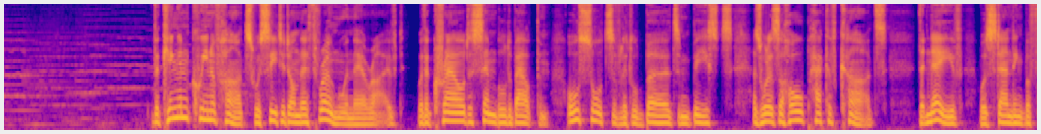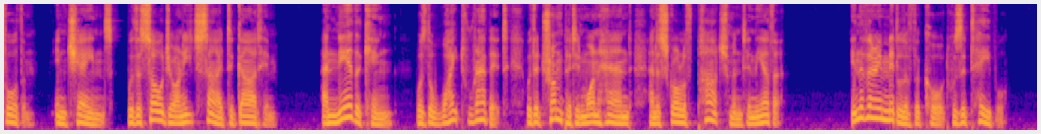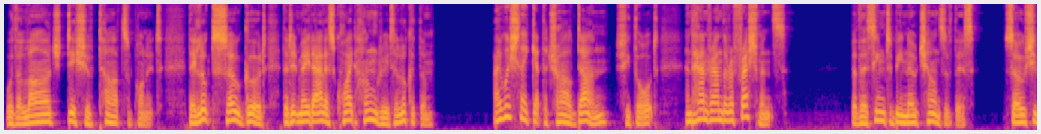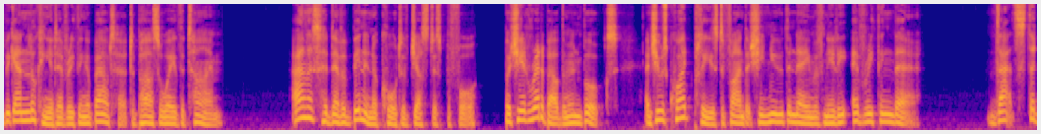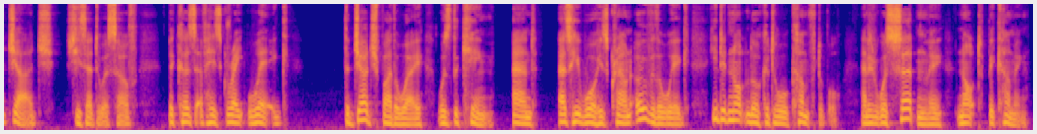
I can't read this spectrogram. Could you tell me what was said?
The King and Queen of Hearts were seated on their throne when they arrived, with a crowd assembled about them, all sorts of little birds and beasts, as well as a whole pack of cards. The knave was standing before them, in chains, with a soldier on each side to guard him. And near the king was the white rabbit, with a trumpet in one hand and a scroll of parchment in the other. In the very middle of the court was a table, with a large dish of tarts upon it. They looked so good that it made Alice quite hungry to look at them. I wish they'd get the trial done, she thought, and hand round the refreshments. But there seemed to be no chance of this, so she began looking at everything about her to pass away the time. Alice had never been in a court of justice before, but she had read about them in books, and she was quite pleased to find that she knew the name of nearly everything there. That's the judge, she said to herself, because of his great wig. The judge, by the way, was the king, and, as he wore his crown over the wig, he did not look at all comfortable, and it was certainly not becoming.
